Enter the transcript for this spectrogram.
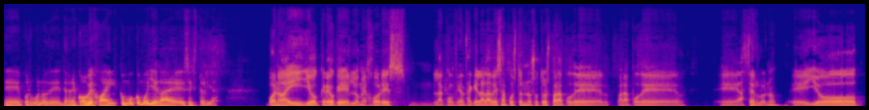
eh, pues bueno, de, recovejo ahí. ¿Cómo, ¿Cómo llega esa historia? Bueno, ahí yo creo que lo mejor es la confianza que el Alavés ha puesto en nosotros para poder, para poder eh, hacerlo, ¿no? Eh, yo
